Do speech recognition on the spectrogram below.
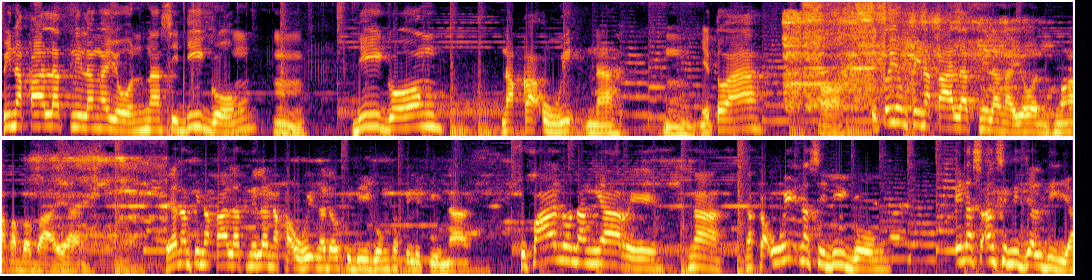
Pinakalat nila ngayon na si Digong, hmm, Digong nakauwi na. Hmm. Ito ah. Oh, ito yung pinakalat nila ngayon, mga kababayan. Yan ang pinakalat nila, nakauwi na daw si Digong sa Pilipinas. So paano nangyari na nakauwi na si Digong, eh nasaan si Nigel Dia?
